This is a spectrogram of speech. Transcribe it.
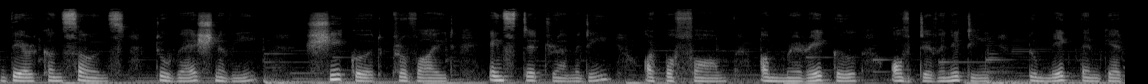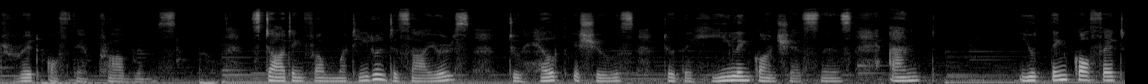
their concerns to Vaishnavi, she could provide instant remedy or perform a miracle of divinity to make them get rid of their problems. Starting from material desires to health issues to the healing consciousness and you think of it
